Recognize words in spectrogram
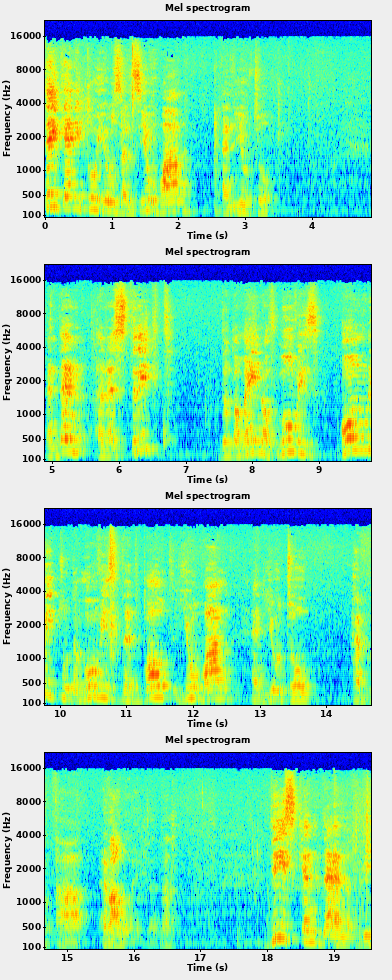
take any two users, U1 and U2, and then restrict the domain of movies only to the movies that both U1 and U2 have uh, evaluated. This can then be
